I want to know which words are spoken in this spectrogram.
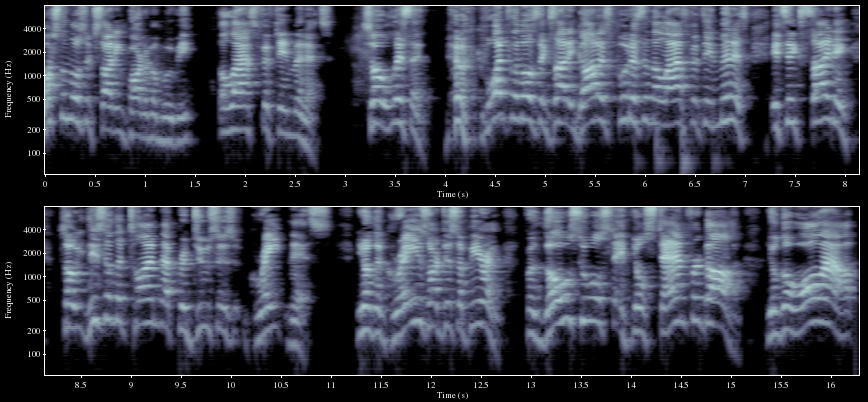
what's the most exciting part of a movie? The last 15 minutes. So listen, what's the most exciting? God has put us in the last 15 minutes. It's exciting. So these are the time that produces greatness. You know, the grays are disappearing. For those who will, stay, if you'll stand for God, You'll go all out.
